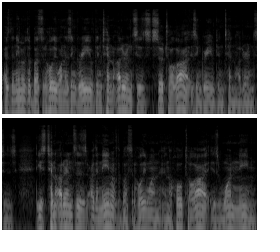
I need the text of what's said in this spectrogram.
as the name of the Blessed Holy One is engraved in ten utterances, so Torah is engraved in ten utterances. These ten utterances are the name of the Blessed Holy One, and the whole Torah is one name,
